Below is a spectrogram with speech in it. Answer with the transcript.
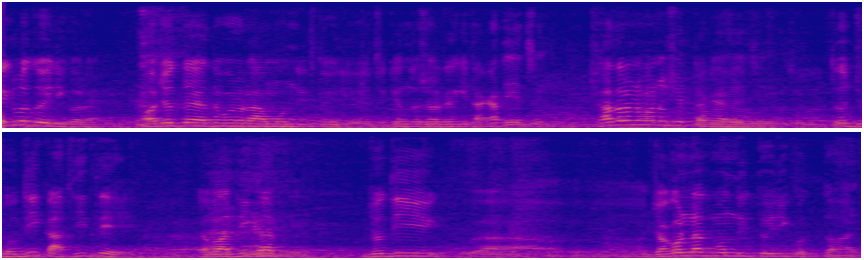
এগুলো তৈরি করা। অযোধ্যায় এত বড় রাম মন্দির তৈরি হয়েছে কেন্দ্র সরকার কি টাকা দিয়েছে? সাধারণ মানুষের টাকা হয়েছে। তো যদি কাঁথিতে বা দীঘাতে যদি জগন্নাথ মন্দির তৈরি করতে হয়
